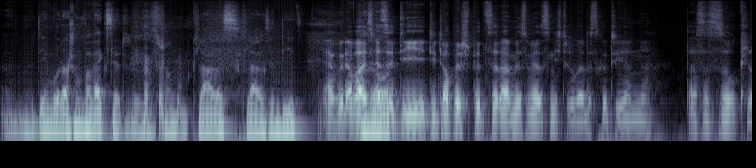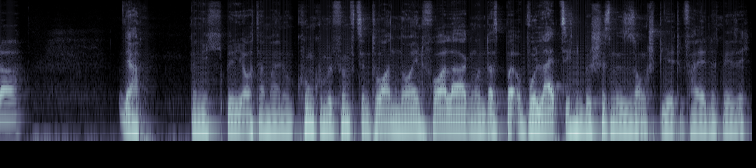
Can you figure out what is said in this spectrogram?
Mit dem wurde er schon verwechselt. Das ist schon ein klares, klares Indiz. Ja, gut, aber also, also die, die Doppelspitze, da müssen wir jetzt nicht drüber diskutieren, ne? Das ist so klar. Ja, bin ich, bin ich auch der Meinung. Kunku mit 15 Toren, 9 Vorlagen und das, obwohl Leipzig eine beschissene Saison spielt, verhältnismäßig.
